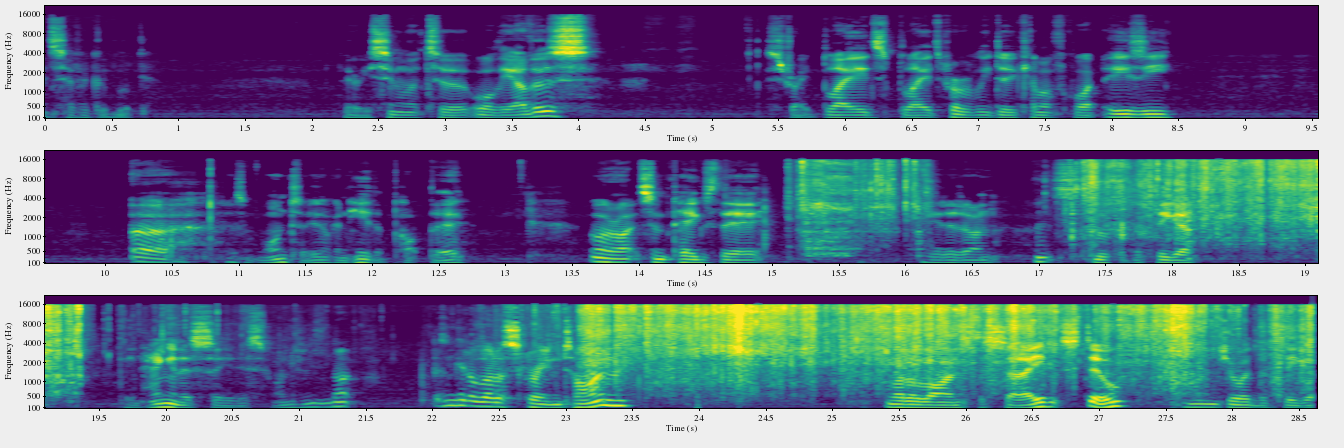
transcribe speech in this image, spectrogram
Let's have a good look. Very similar to all the others. Straight blades. Blades probably do come off quite easy. Uh, doesn't want to. I can hear the pop there. Alright, some pegs there. Get it on. Let's look at the figure. Been hanging to see this one. Not doesn't get a lot of screen time. A lot of lines to say, but still, I enjoyed the figure.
